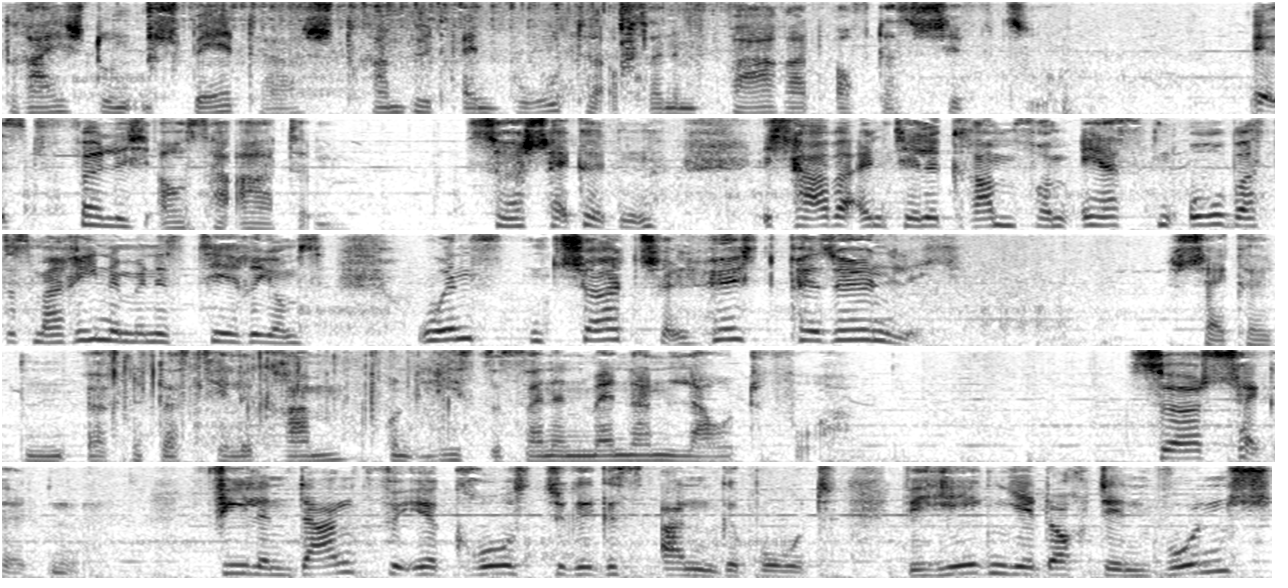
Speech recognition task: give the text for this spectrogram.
Drei Stunden später strampelt ein Bote auf seinem Fahrrad auf das Schiff zu. Er ist völlig außer Atem. Sir Shackleton, ich habe ein Telegramm vom ersten Oberst des Marineministeriums, Winston Churchill, höchstpersönlich. Shackleton öffnet das Telegramm und liest es seinen Männern laut vor. Sir Shackleton, vielen Dank für Ihr großzügiges Angebot. Wir hegen jedoch den Wunsch,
